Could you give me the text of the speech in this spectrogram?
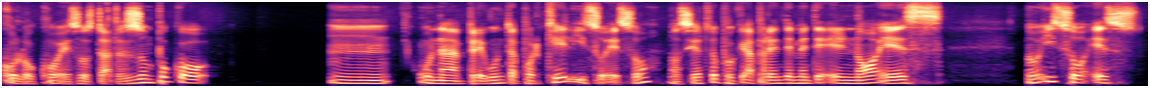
colocó esos datos. Es un poco mm, una pregunta, ¿por qué él hizo eso? ¿No es cierto? Porque aparentemente él no es, no hizo esto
